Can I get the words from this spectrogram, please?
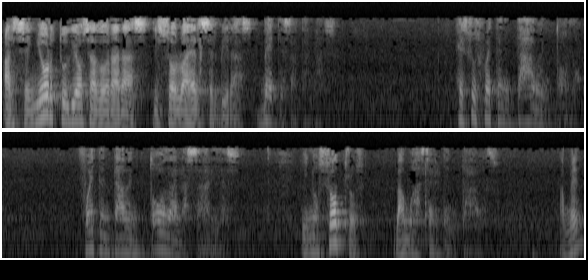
al Señor tu Dios adorarás y solo a Él servirás. Vete, Satanás. Jesús fue tentado en todo. Fue tentado en todas las áreas. Y nosotros vamos a ser tentados. Amén.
